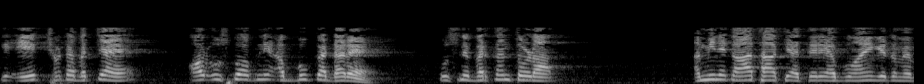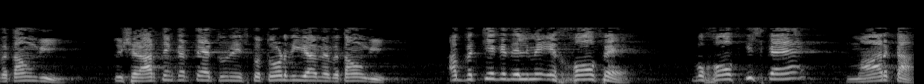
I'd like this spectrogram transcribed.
کہ ایک چھوٹا بچہ ہے اور اس کو اپنے ابو کا ڈر ہے۔ اس نے برتن توڑا۔ امی نے کہا تھا کہ تیرے ابو آئیں گے تو میں بتاؤں گی۔ تو شرارتیں کرتا ہے، تو نے اس کو توڑ دیا، میں بتاؤں گی۔ اب بچے کے دل میں ایک خوف ہے۔ وہ خوف کس کا ہے؟ مار کا۔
